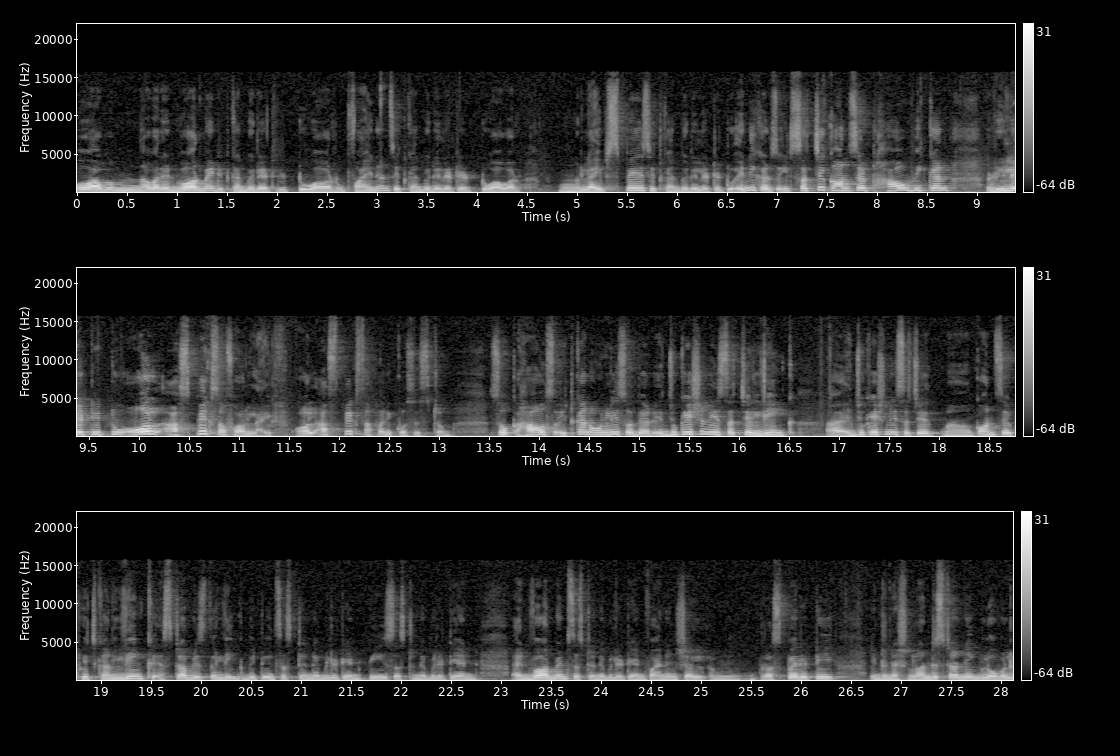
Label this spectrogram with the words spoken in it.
oh, our, um, our environment, it can be related to our finance, it can be related to our life space, it can be related to any kind. So, it is such a concept how we can relate it to all aspects of our life, all aspects of our ecosystem. So, how so it can only so that education is such a link uh, education is such a uh, concept which can link establish the link between sustainability and peace, sustainability and environment, sustainability and financial um, prosperity, international understanding, global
